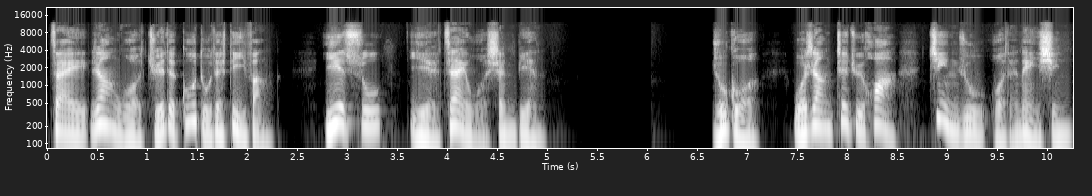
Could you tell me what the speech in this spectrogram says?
在让我觉得孤独的地方，耶稣也在我身边。如果我让这句话进入我的内心，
